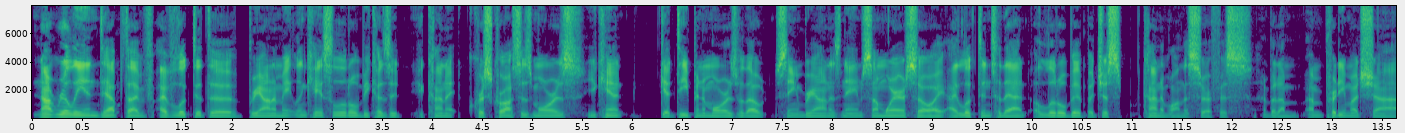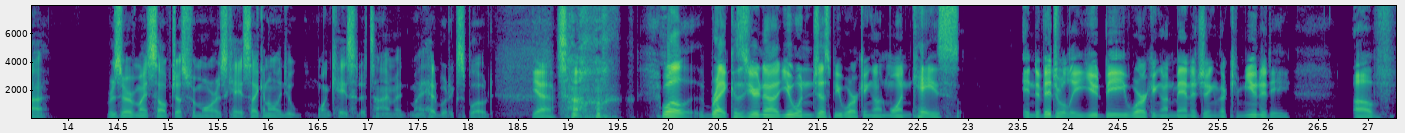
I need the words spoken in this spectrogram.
not really in depth i've i've looked at the brianna maitland case a little because it, it kind of crisscrosses Maura's you can't get deep into Maura's without seeing brianna's name somewhere so I, I looked into that a little bit but just kind of on the surface but i'm i'm pretty much uh reserve myself just for Maura's case i can only do one case at a time and my head would explode Yeah. so Well, right, because you're not. You wouldn't just be working on one case individually. You'd be working on managing the community of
